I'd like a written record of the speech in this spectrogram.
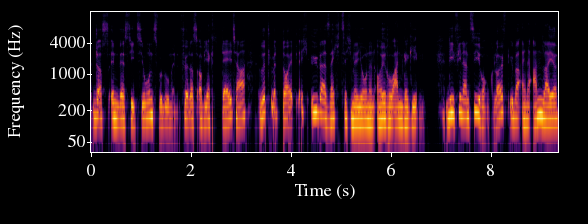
Das Investitionsvolumen für das Objekt Delta wird mit deutlich über 60 Millionen Euro angegeben. Die Finanzierung läuft über eine Anleihe,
